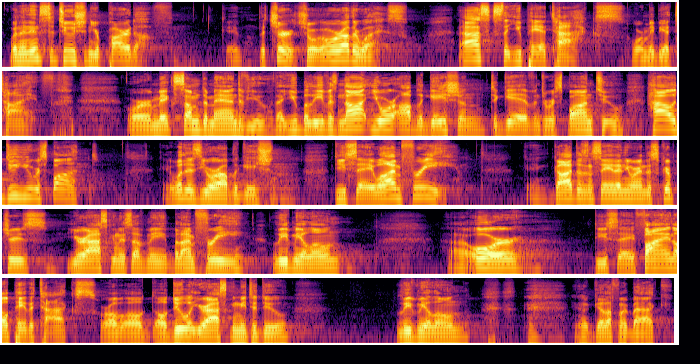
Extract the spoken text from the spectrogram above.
When an institution you're part of, okay, the church or, or otherwise, asks that you pay a tax or maybe a tithe or makes some demand of you that you believe is not your obligation to give and to respond to, how do you respond? Okay, what is your obligation? Do you say, Well, I'm free? Okay, God doesn't say it anywhere in the scriptures. You're asking this of me, but I'm free. Leave me alone. Uh, or do you say, Fine, I'll pay the tax, or I'll, I'll, I'll do what you're asking me to do. Leave me alone. you know, get off my back.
